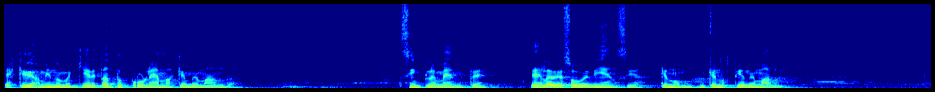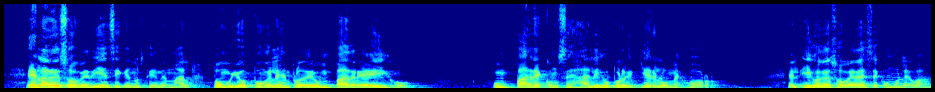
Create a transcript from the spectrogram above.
es que Dios a mí no me quiere tantos problemas que me manda. Simplemente es la desobediencia que nos, que nos tiene mal. Es la desobediencia que nos tiene mal. Pongo, yo pongo el ejemplo de un padre e hijo. Un padre aconseja al hijo porque quiere lo mejor. El hijo desobedece, ¿cómo le va?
